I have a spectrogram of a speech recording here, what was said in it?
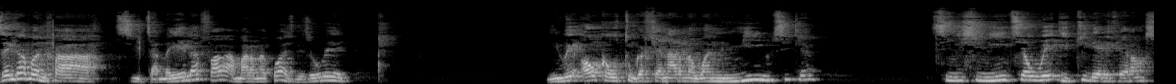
Zay ngambany fa tsy hijanona ela fa amaranako azy dia zao hoe ny hoe aoka ho tonga fianarana ho an'ny mino isika tsy misy mihitsy ao hoe ity ilay référence.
